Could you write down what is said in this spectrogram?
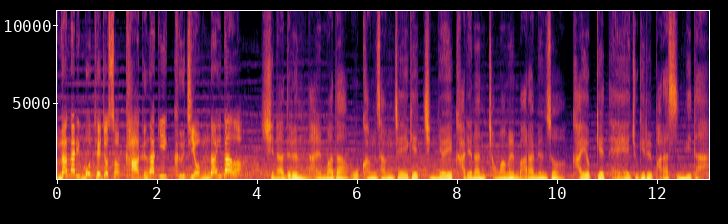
나날이 못해져서 가긍하기 그지없나이다. 신하들은 날마다 옥황상제에게 직녀의 가련한 정황을 말하면서 가엾게 대해주기를 바랐습니다.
